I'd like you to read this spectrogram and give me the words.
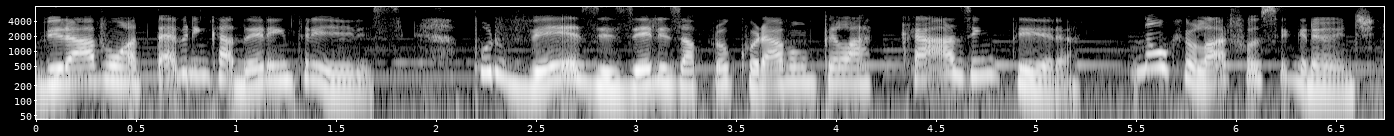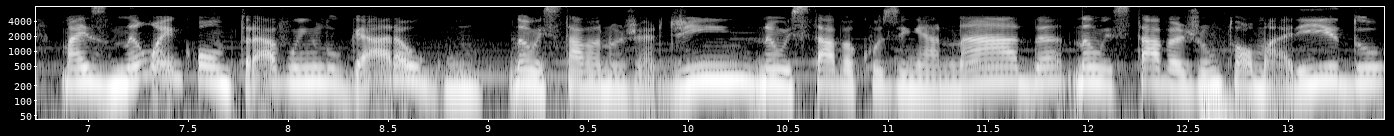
viravam até brincadeira entre eles. Por vezes, eles a procuravam pela casa inteira. Não que o lar fosse grande, mas não a encontravam em lugar algum. Não estava no jardim, não estava a cozinhar nada, não estava junto ao marido.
